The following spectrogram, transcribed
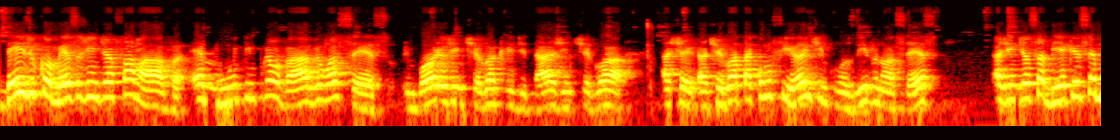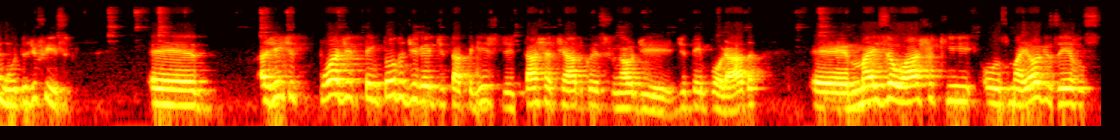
desde o começo a gente já falava, é muito improvável o acesso. Embora a gente chegou a acreditar, a gente chegou a, a, che a chegou a estar confiante, inclusive, no acesso, a gente já sabia que ia ser muito difícil. É, a gente pode, tem todo o direito de estar triste, de estar chateado com esse final de, de temporada, é, mas eu acho que os maiores erros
